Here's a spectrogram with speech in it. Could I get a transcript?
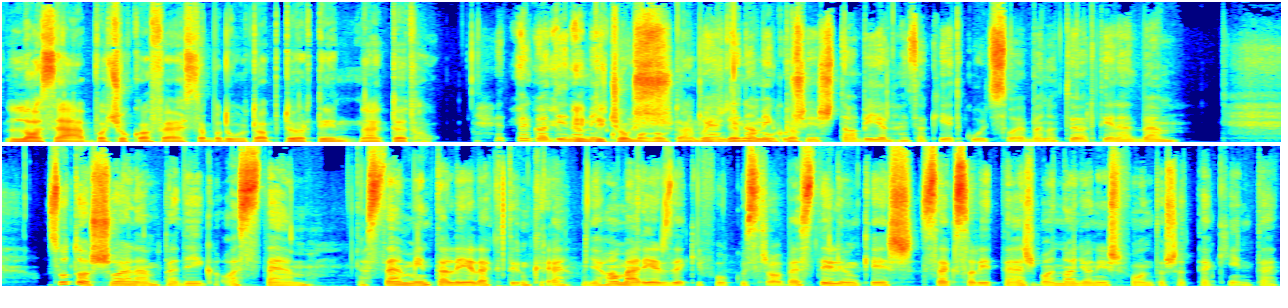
lazább, vagy sokkal felszabadultabb történetet Hát meg a dinamikus, után, igen, dinamikus és stabil, ez a két kulcs szó ebben a történetben. Az utolsó elem pedig a szem. A szem, mint a lélektünkre. Ugye, ha már érzéki fókuszról beszélünk, és szexualitásban nagyon is fontos a tekintet.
